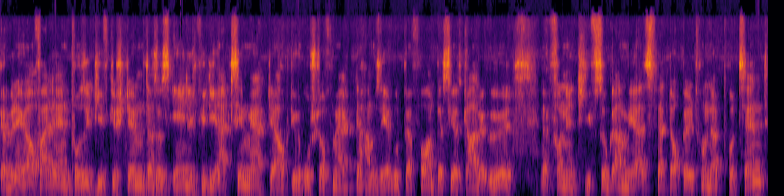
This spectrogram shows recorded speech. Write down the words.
Ja, bin ich auch weiterhin positiv gestimmt. Das ist ähnlich wie die Aktienmärkte. Auch die Rohstoffmärkte haben sehr gut performt. Bis jetzt gerade Öl äh, von den Tiefs sogar mehr als verdoppelt, 100 Prozent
